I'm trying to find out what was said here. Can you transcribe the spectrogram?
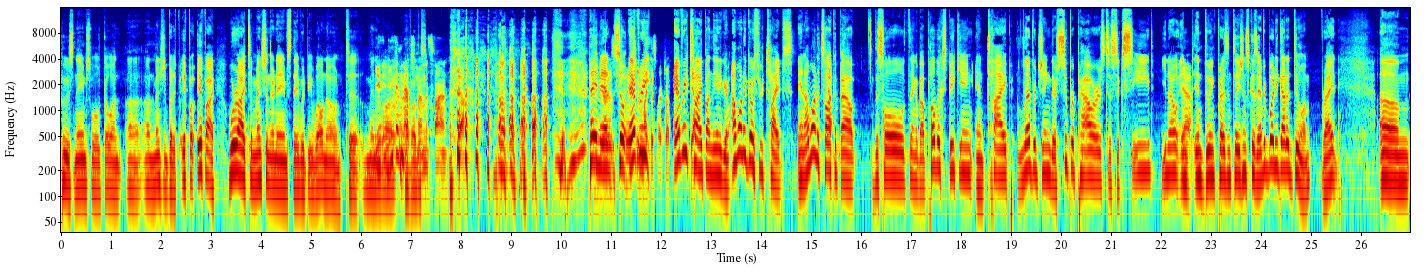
whose names will go un, uh, unmentioned. But if, if if I were I to mention their names, they would be well known to many You, of our. you can mention them, it's fine. Yeah. Hey man, Here's- so here's every Mike has worked with. every Yeah. type on the enneagram, I want to go through types, and I want to talk Yeah. about this whole thing about public speaking and type leveraging their superpowers to succeed you know in, Yeah. in doing presentations because everybody got to do them right? Um,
